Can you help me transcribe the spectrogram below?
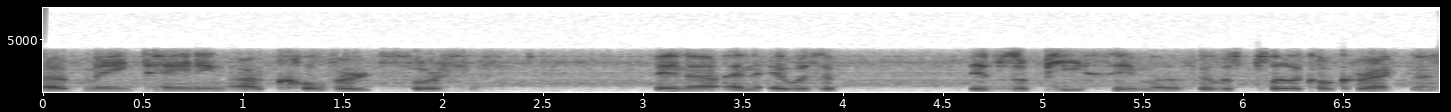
of maintaining our covert sources. You know, and it was a it was a PC move. It was political correctness,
